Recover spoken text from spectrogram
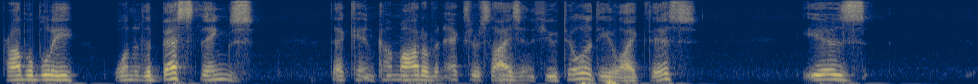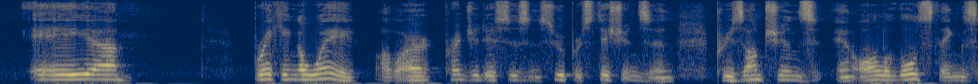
Probably one of the best things that can come out of an exercise in futility like this is a uh, breaking away of our prejudices and superstitions and presumptions and all of those things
